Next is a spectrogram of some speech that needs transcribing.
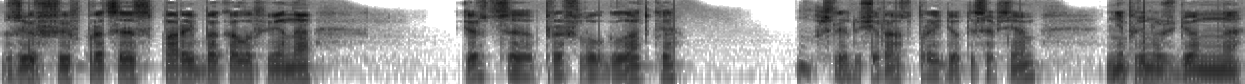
завершив процесс парой бокалов вина. Кажется, прошло гладко. В следующий раз пройдет и совсем непринужденно.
